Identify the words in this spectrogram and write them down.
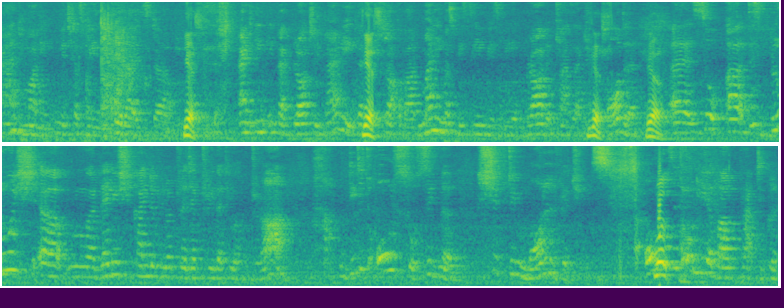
and money, which has been theorized. Uh, Yes. And in, in fact, Lottery Parry, that Yes. talk about money must be seen vis-a-vis a broader transactional Yes. order. Yeah. Uh, so uh, this bluish, uh, mm, reddish kind of you know trajectory that you have drawn, did it also signal shifting moral regimes, or Well- was it only about practical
